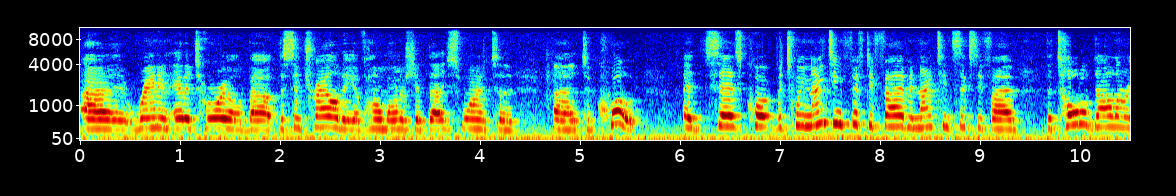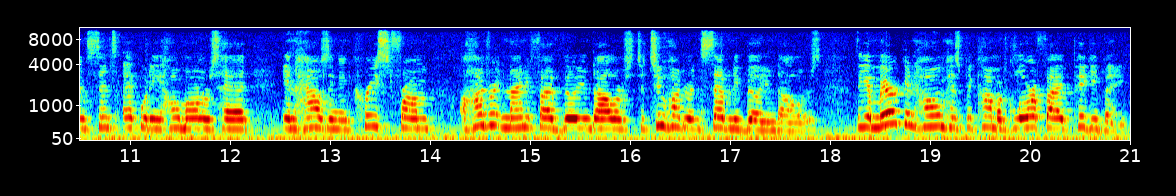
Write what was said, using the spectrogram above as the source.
uh, ran an editorial about the centrality of home ownership that I just wanted to, uh, to quote. It says, quote, between 1955 and 1965, the total dollar and cents equity homeowners had in housing increased from $195 billion to $270 billion the American home has become a glorified piggy bank.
